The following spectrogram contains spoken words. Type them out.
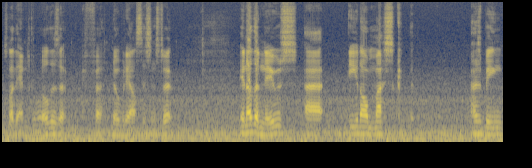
it's not the end of the world, is it? If uh, nobody else listens to it. In other news, uh, Elon Musk has been.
